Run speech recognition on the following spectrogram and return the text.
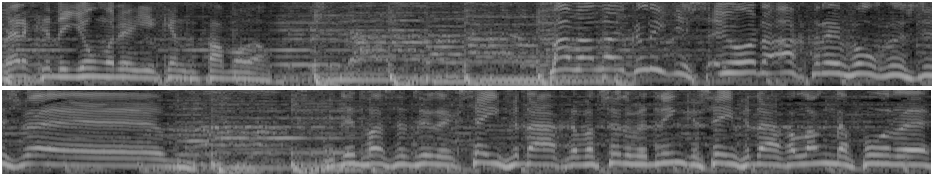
werkende jongeren, je kent het allemaal wel. Maar wel leuke liedjes. U hoorde achtereenvolgens dus... eh dit was natuurlijk zeven dagen. Wat zullen we drinken? Zeven dagen lang. Daarvoor... eh,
